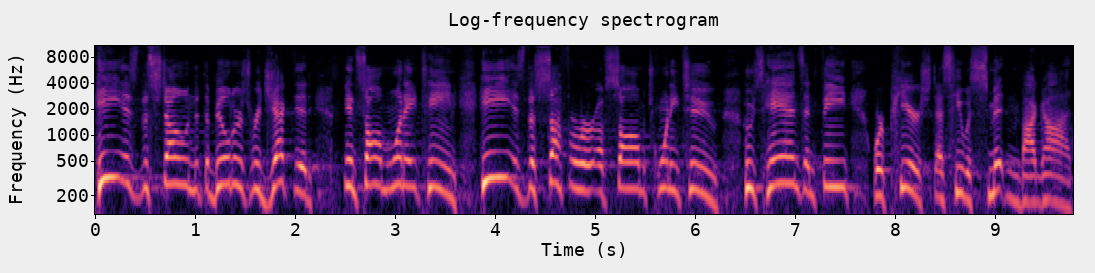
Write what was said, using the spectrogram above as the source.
He is the stone that the builders rejected in Psalm 118. He is the sufferer of Psalm 22, whose hands and feet were pierced as he was smitten by God.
